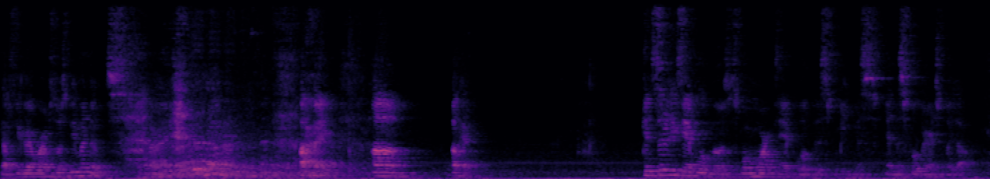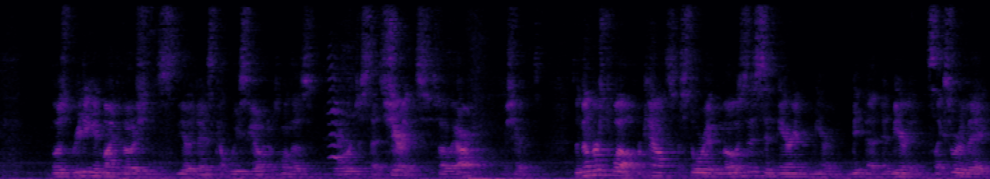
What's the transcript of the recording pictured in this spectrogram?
Got to figure out where I'm supposed to be in my notes. All right. All right. Um, okay. Consider the example of Moses. One more example of this meekness and this forbearance played out. I was reading in my devotions the other day, a couple weeks ago, and it was one of those, the Lord just said, share this. So I was like, all right, I'm going to share this. So Numbers 12 recounts a story of Moses and Aaron and Miriam. Uh, and Miriam. It's like sort of a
